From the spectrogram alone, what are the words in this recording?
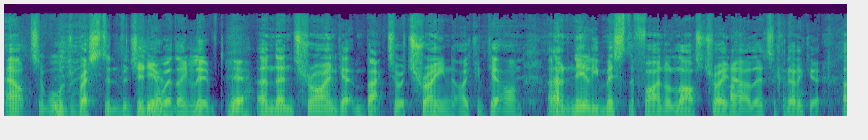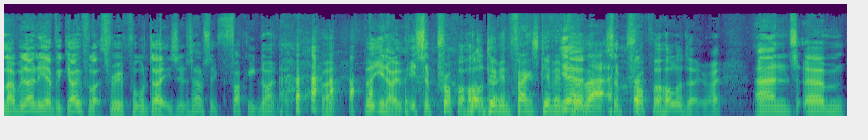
out towards Reston, Virginia, Yeah. where they lived Yeah. and then try and get them back to a train that I could get on. And I nearly missed the final last train out of there to Connecticut. And I would only ever go for like three or four days. It was absolutely fucking nightmare, right? But you know, it's a proper holiday. Not giving Thanksgiving yeah, for that. it's a proper holiday, right? And um,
